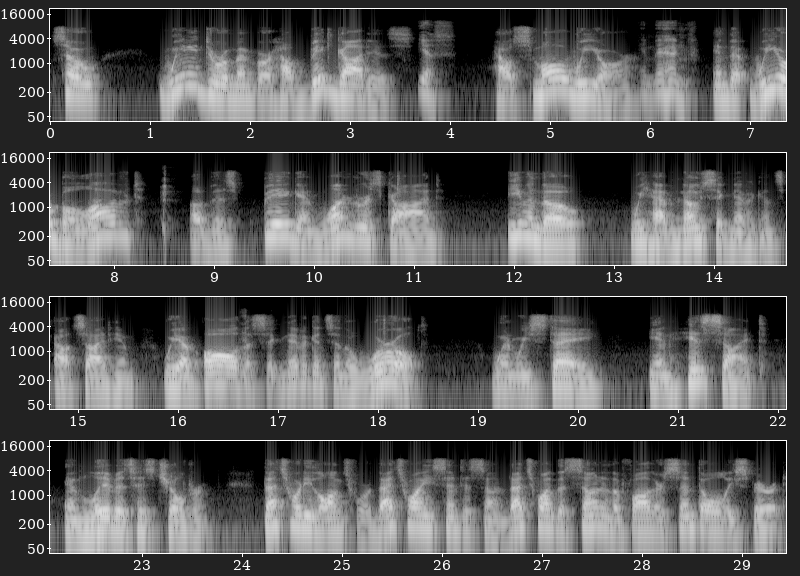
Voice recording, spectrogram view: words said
so we need to remember how big God is, Yes. how small we are, Amen. and that we are beloved of this big and wondrous God, even though we have no significance outside Him. We have all the significance in the world when we stay in His sight and live as His children. That's what He longs for. That's why He sent His Son. That's why the Son and the Father sent the Holy Spirit.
